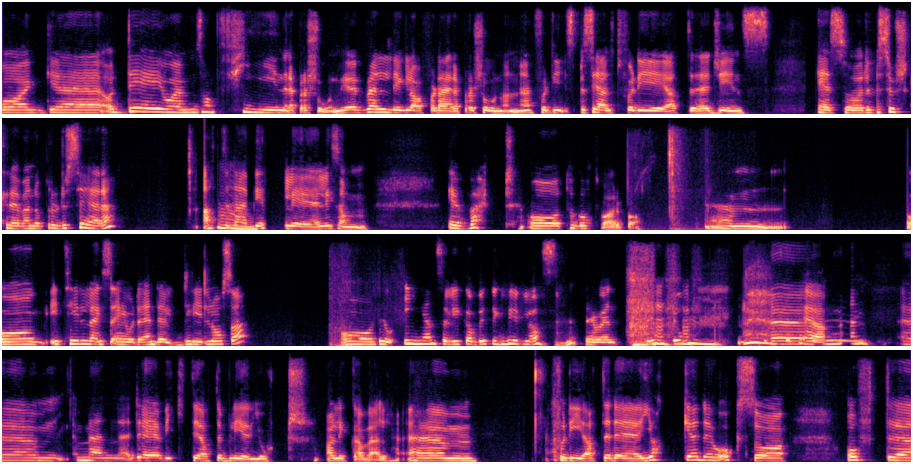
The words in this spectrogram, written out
og, eh, og, det er jo en sånn fin reparasjon. Vi er veldig glad for de reparasjonene, fordi, spesielt fordi at eh, jeans er så ressurskrevende å produsere. At mm. det virkelig liksom er verdt å ta godt vare på. Um, og I tillegg så er jo det en del glidelåser. Og det er jo ingen som liker å bytte glidelås. Det er jo en dumt. Uh, ja. men, men, det er viktig at det blir gjort allikevel. Um, fordi at det er jakke. Det er jo også ofte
